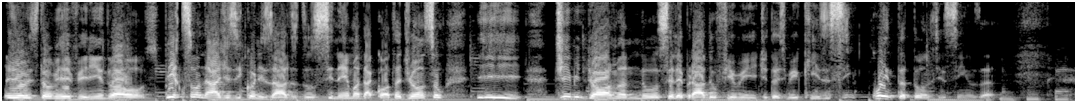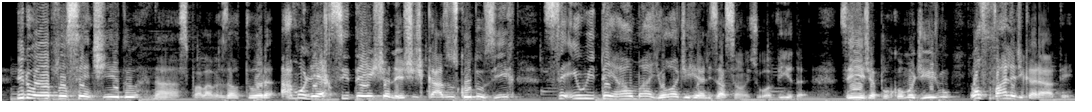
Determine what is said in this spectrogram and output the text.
Eu estou me referindo aos personagens iconizados do cinema Dakota Johnson e Jimmy Dorman no celebrado filme de 2015 50 Tons de Cinza. E no amplo sentido, nas palavras da autora, a mulher se deixa nestes casos conduzir sem o ideal maior de realização em sua vida, seja por comodismo ou falha de caráter,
